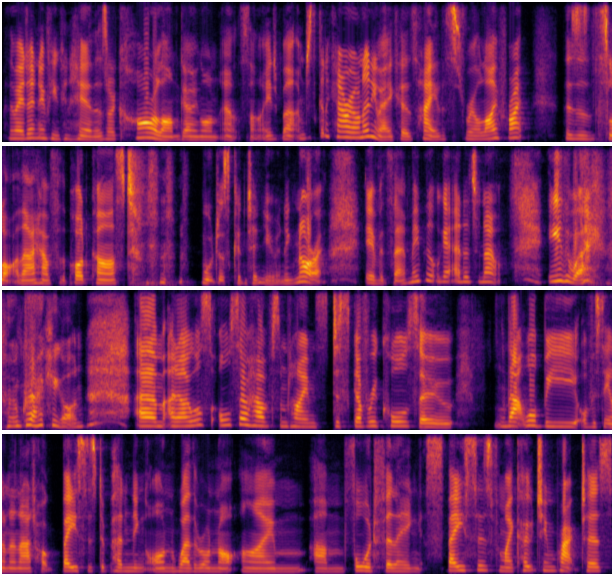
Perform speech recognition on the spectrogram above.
By the way, I don't know if you can hear, there's a car alarm going on outside, but I'm just going to carry on anyway because, hey, this is real life, right? This is the slot that I have for the podcast. we'll just continue and ignore it if it's there. Maybe it'll get edited out. Either way, I'm cracking on. Um, and I will also have sometimes discovery calls. So that will be obviously on an ad hoc basis, depending on whether or not I'm um, forward filling spaces for my coaching practice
